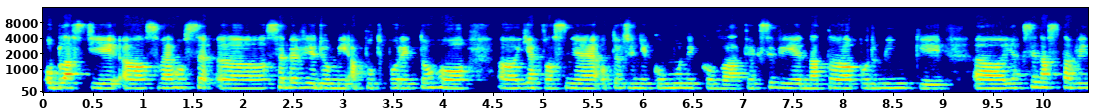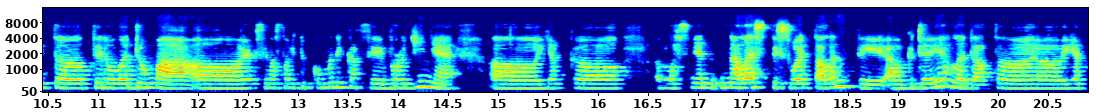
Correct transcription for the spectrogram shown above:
oblasti uh, svého se, uh, sebevědomí a podpory toho, uh, jak vlastně otevřeně komunikovat, jak si vyjednat podmínky, jak si nastavit ty role doma, jak si nastavit tu komunikaci v rodině, jak vlastně nalézt ty svoje talenty, kde je hledat, jak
